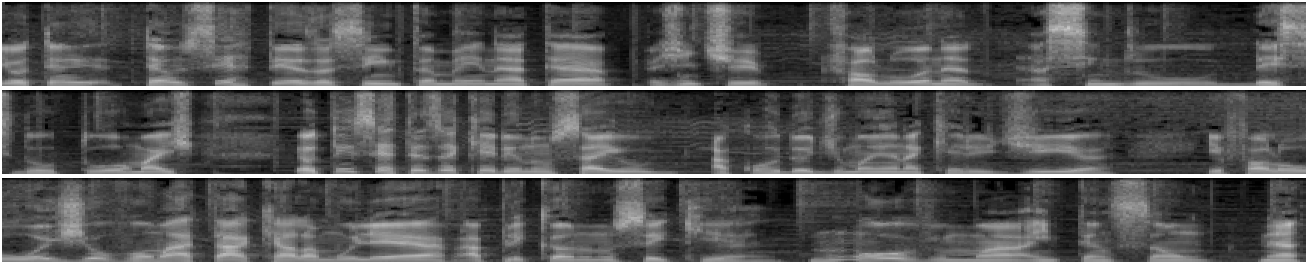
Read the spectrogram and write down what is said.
Eu tenho, tenho certeza, assim, também, né? Até a gente falou, né, assim, do, desse doutor, mas eu tenho certeza que ele não saiu, acordou de manhã naquele dia e falou: Hoje eu vou matar aquela mulher aplicando não sei o que. Não houve uma intenção, né?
